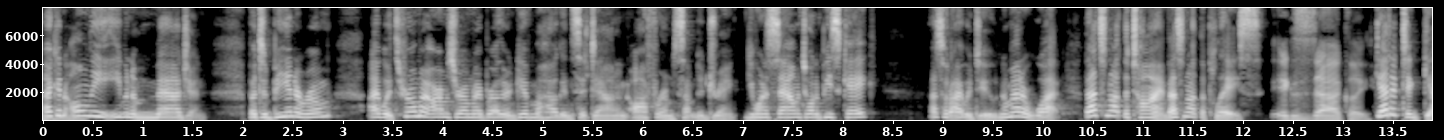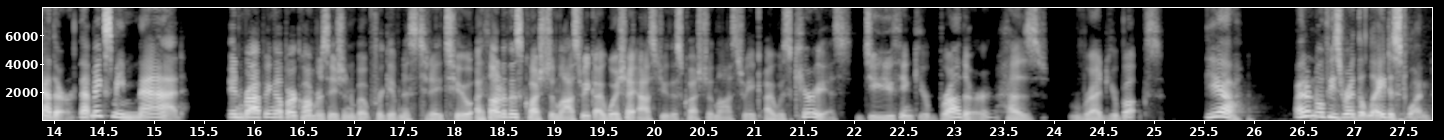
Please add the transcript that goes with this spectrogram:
I can Mhm. only even imagine. But to be in a room, I would throw my arms around my brother and give him a hug and sit down and offer him something to drink. You want a sandwich? You want a piece of cake? That's what I would do, no matter what. That's not the time. That's not the place. Exactly. Get it together. That makes me mad. In wrapping up our conversation about forgiveness today, too, I thought of this question last week. I wish I asked you this question last week. I was curious. Do you think your brother has read your books? Yeah. I don't know if he's read the latest one.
